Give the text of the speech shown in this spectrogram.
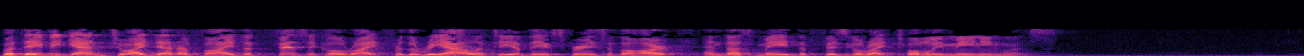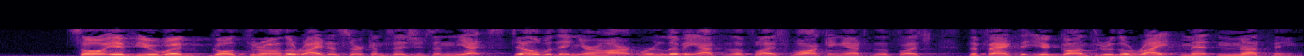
But they began to identify the physical rite for the reality of the experience of the heart, and thus made the physical rite totally meaningless. So if you would go through the rite of circumcision and yet still within your heart were living after the flesh, walking after the flesh, the fact that you'd gone through the rite meant nothing.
